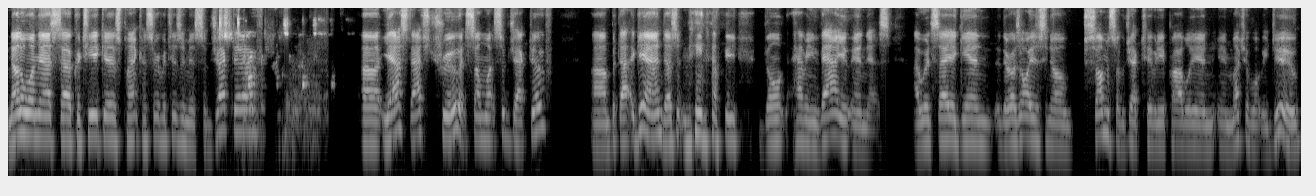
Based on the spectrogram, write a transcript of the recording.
Another one that's uh, critique is plant conservatism is subjective. Uh, yes, that's true. It's somewhat subjective. Um, but that again doesn't mean that we don't have any value in this. I would say again, there is always, you know, some subjectivity probably in, in much of what we do.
